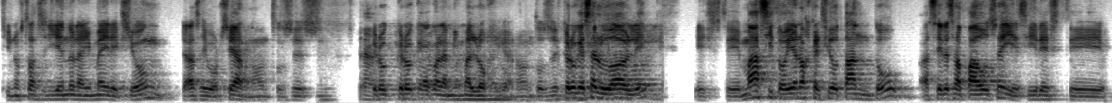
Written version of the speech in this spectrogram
si no estás siguiendo en la misma dirección, te vas a divorciar, ¿no? Entonces Creo, creo que va con la misma lógica, ¿no? Entonces creo que es saludable, este, más si todavía no has crecido tanto, hacer esa pausa y decir, este,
